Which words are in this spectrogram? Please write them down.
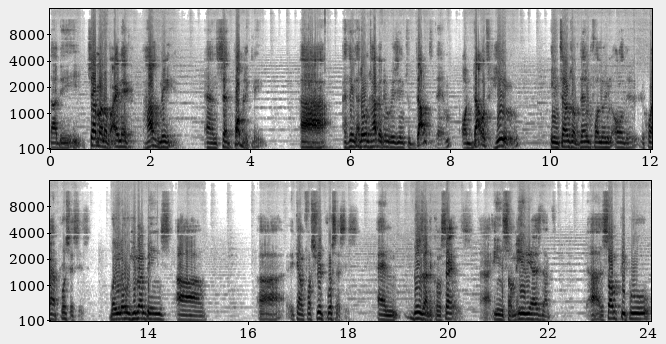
that the chairman of INEC has made and said publicly, uh, I think I don't have any reason to doubt them or doubt him in terms of them following all the required processes. But you know, human beings are, uh, can frustrate processes, and those are the concerns uh, in some areas that uh, some people,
